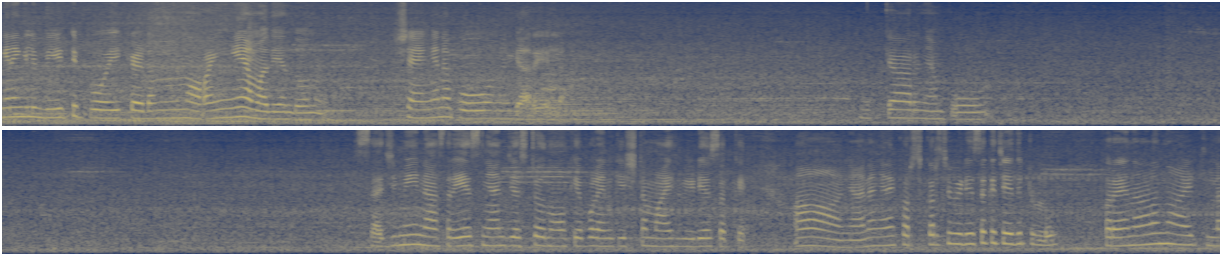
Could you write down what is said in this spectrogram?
എങ്ങനെയെങ്കിലും വീട്ടിൽ പോയി കിടന്നുറങ്ങിയാൽ മതിയെന്ന് തോന്നുന്നു. പക്ഷെ എങ്ങനെ പോകുമെന്ന് എനിക്കറിയില്ല. മിക്കവാറും ഞാൻ പോവും. സജിമി നാസറിയസ് യെസ് ഞാൻ ജസ്റ്റ് നോക്കിയപ്പോൾ എനിക്ക് ഇഷ്ടമായ വീഡിയോസൊക്കെ. ആ ഞാനങ്ങനെ കുറച്ച് കുറച്ച് വീഡിയോസൊക്കെ ചെയ്തിട്ടുള്ളൂ. കുറേ നാളൊന്നും ആയിട്ടില്ല.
